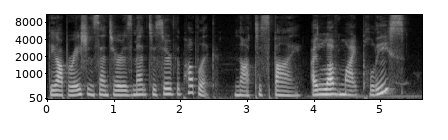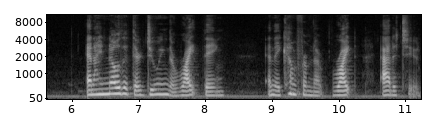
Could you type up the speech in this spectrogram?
The Operations Center is meant to serve the public, not to spy. I love my police and I know that they're doing the right thing and they come from the right attitude.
